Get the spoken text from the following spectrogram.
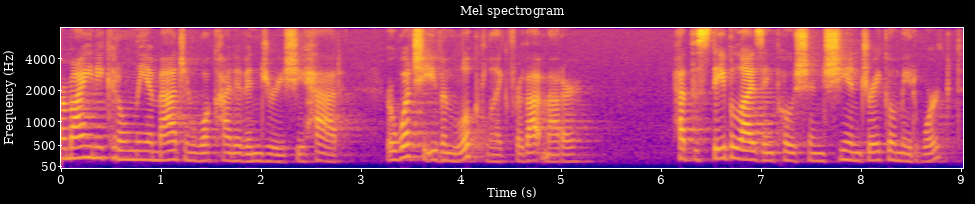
Hermione could only imagine what kind of injury she had, or what she even looked like for that matter. Had the stabilizing potion she and Draco made worked?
